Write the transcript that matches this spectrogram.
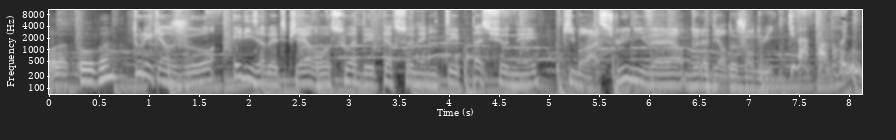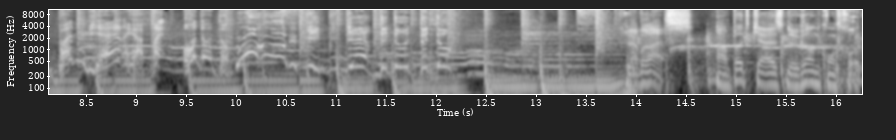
on va pas au bar Tous les 15 jours, Elisabeth Pierre reçoit des personnalités passionnées qui brassent l'univers de la bière d'aujourd'hui. Tu vas prendre une bonne bière et après au dodo. Bière, de dos, de dos La Brasse, un podcast de grande contrôle.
